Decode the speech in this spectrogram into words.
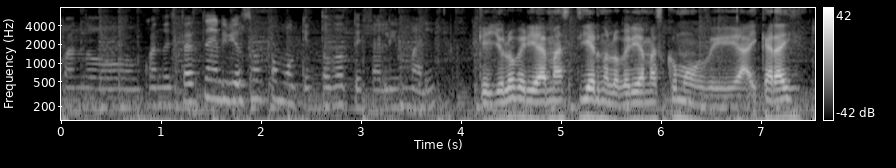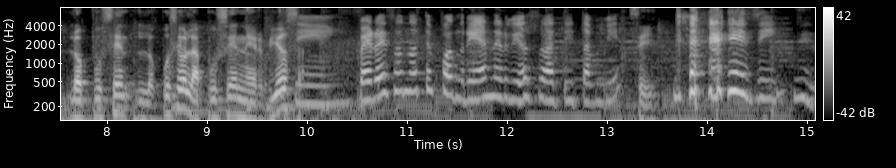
cuando, cuando estás nervioso como que todo te sale mal. Que yo lo vería más tierno, lo vería más como de, ay caray, lo puse, lo puse o la puse nerviosa. Sí, pero eso no te pondría nervioso a ti también. Sí. sí, sí,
